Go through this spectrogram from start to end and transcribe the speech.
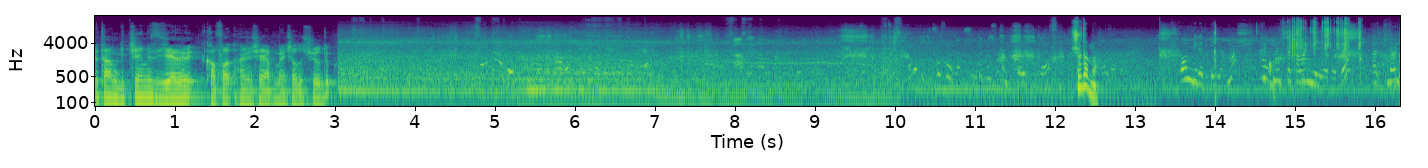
E tam gideceğimiz yere kafa hani şey yapmaya çalışıyorduk. Şurada mı? 11'e geliyormuş. 40 metre falan geliyor dedi. Kilo-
